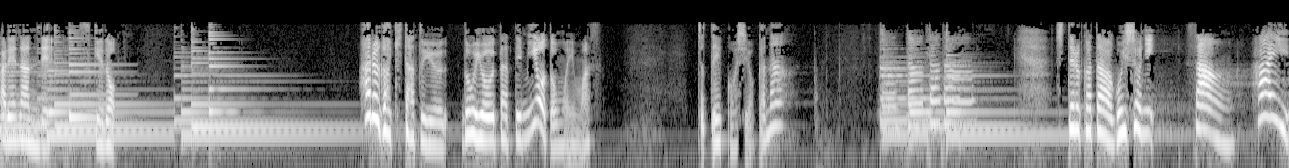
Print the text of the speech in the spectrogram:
あれなんですけど。春が来たという童謡を歌ってみようと思います。ちょっとエコーしようかな。知ってる方はご一緒に。3、はい。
